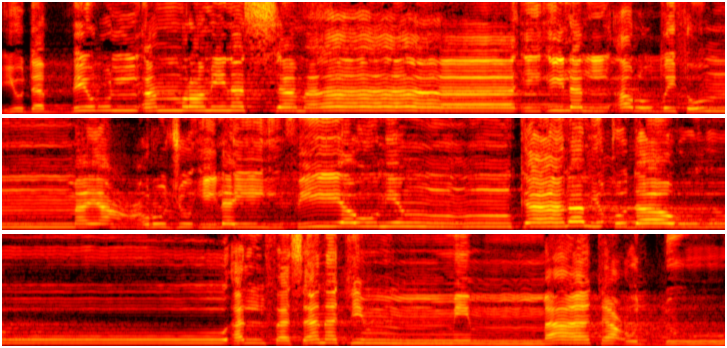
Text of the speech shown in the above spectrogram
يدبر الأمر من السماء إلى الأرض ثم يعرج إليه في يوم كان مقداره ألف سنة مما تعدون.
